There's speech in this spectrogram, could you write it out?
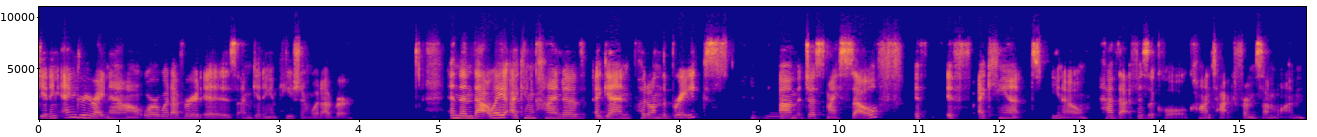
getting angry right now, or whatever it is, I'm getting impatient, whatever. And then that way I can kind of, again, put on the brakes. Mm-hmm. Um, just myself if if i can't you know have that physical contact from someone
